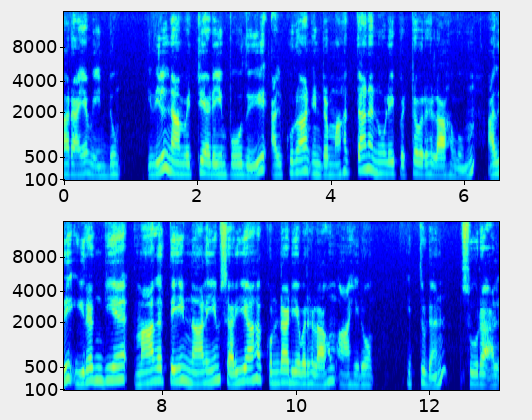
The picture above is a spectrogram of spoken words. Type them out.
ஆராய வேண்டும். இதில் நாம் வெற்றி அடையும் போது அல் குரான் என்ற மகத்தான நூலை பெற்றவர்களாகவும் அது இறங்கிய மாதத்தையும் நாளையும் சரியாக கொண்டாடியவர்களாகவும் ஆகிறோம். இத்துடன் சூரா அல்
